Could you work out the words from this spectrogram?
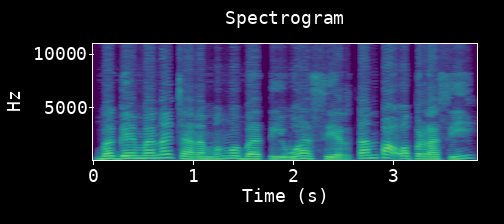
Bagaimana cara mengobati wasir tanpa operasi?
